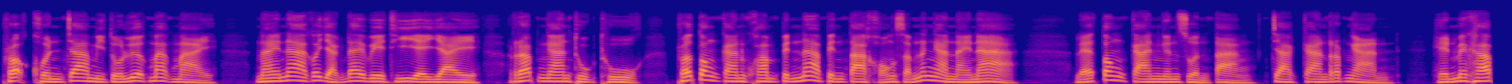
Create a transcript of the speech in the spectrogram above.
เพราะคนจ้ามีตัวเลือกมากมายนายหน้าก็อยากได้เวทีใหญ่ ๆ รับงานถูกๆ เพราะต้องการความเป็นหน้าเป็นตาของสำนักงานนายหน้า และต้องการเงินส่วนต่างจากการรับงาน เห็นไหมครับ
